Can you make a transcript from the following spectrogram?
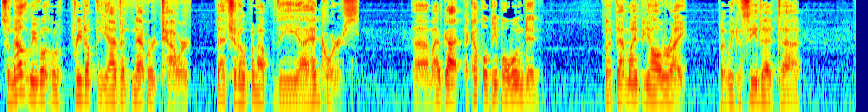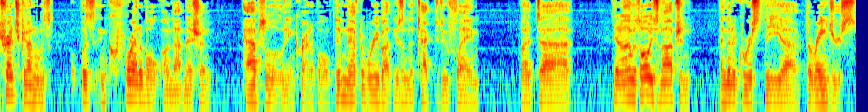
So now that we've uh, freed up the Advent Network Tower, that should open up the uh, headquarters. Um, I've got a couple of people wounded, but that might be all right. But we can see that uh, trench gun was was incredible on that mission. Absolutely incredible. Didn't have to worry about using the tech to do flame, but uh, you know that was always an option. And then of course the uh, the Rangers,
